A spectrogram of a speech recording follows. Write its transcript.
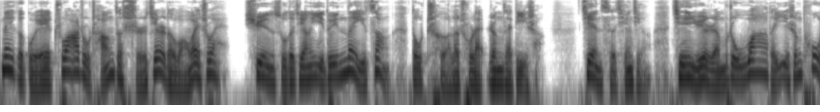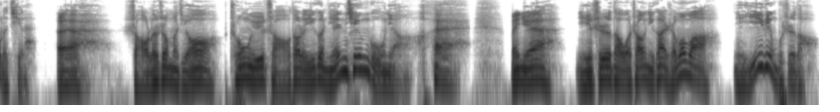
那个鬼抓住肠子，使劲的往外拽，迅速的将一堆内脏都扯了出来，扔在地上。见此情景，金鱼忍不住哇的一声吐了起来。哎，找了这么久，终于找到了一个年轻姑娘。嗨，美女，你知道我找你干什么吗？你一定不知道。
